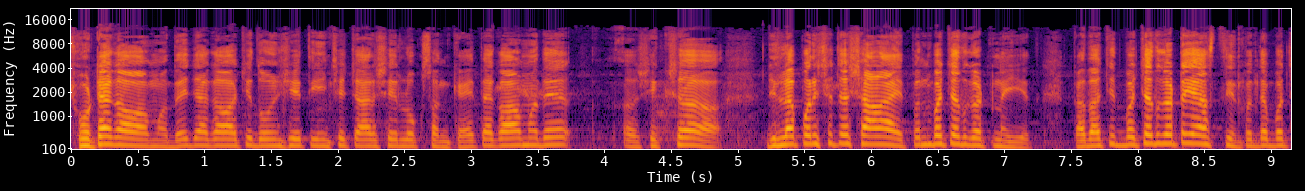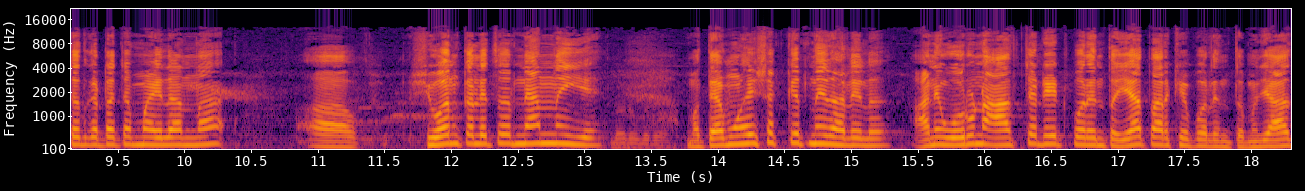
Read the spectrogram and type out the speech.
छोट्या गावामध्ये ज्या गावाची दोनशे तीनशे चारशे लोकसंख्या आहे त्या गावामध्ये शिक्षा जिल्हा परिषदच्या शाळा आहेत पण बचत गट नाही आहेत. कदाचित बचत गटही असतील पण त्या बचत गटाच्या महिलांना शिवणकलेचं ज्ञान नाही आहे मग त्यामुळे हे शक्यच नाही झालेलं. आणि वरून आजच्या डेटपर्यंत या तारखेपर्यंत म्हणजे आज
